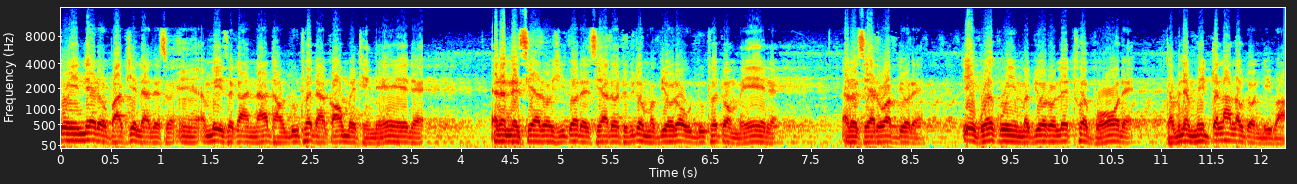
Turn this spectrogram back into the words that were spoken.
ကိုရင်တဲ့တော့ဘာဖြစ်လာလဲဆိုရင်အမေစကားနားထောင်လူထွက်တာကောင်းမယ်ထင်တယ်တဲ့ အဲ့ဒါနဲ့ဆရာတော်ရှိတော့တယ်ဆရာတော်တပည့်တော်မပြောတော့ဘူးလူထွက်တော့မယ်တဲ့အဲ့တော့ဆရာတော်ကပြောတယ်အေးဘွဲကိုရင်မပြောတော့လဲထွက်ဖို့တဲ့ဒါပေမဲ့မင်းတစ်လလောက်တော့နေပါ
